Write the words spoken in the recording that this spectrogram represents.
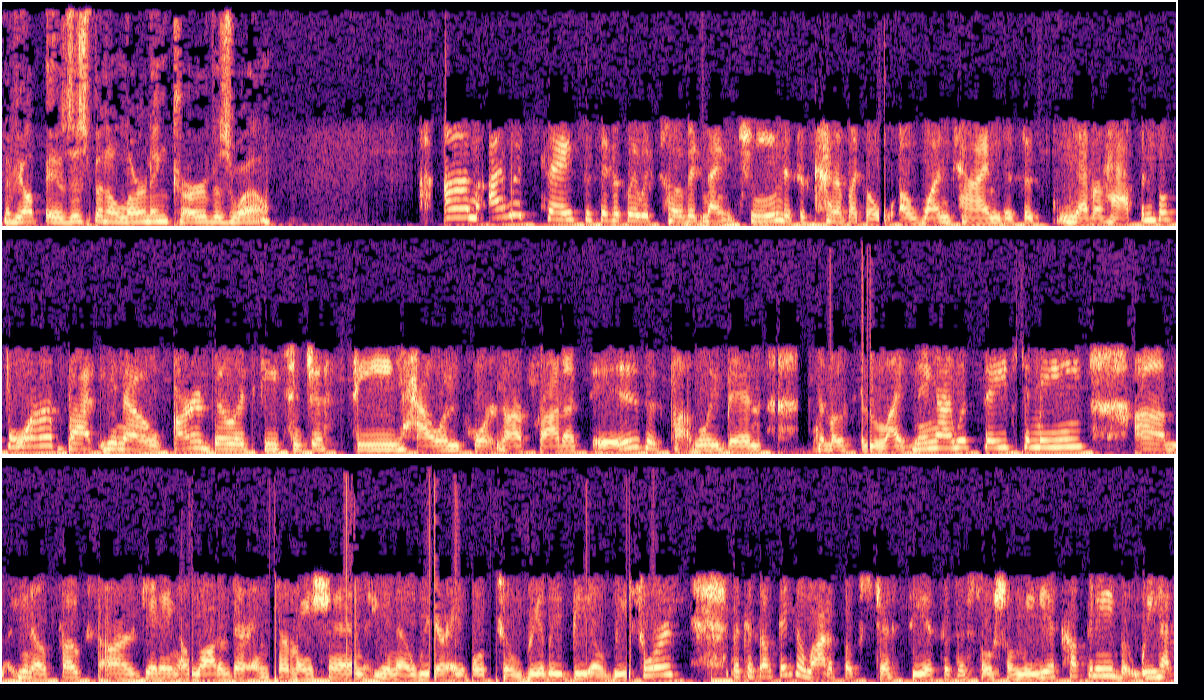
Have you, has this been a learning curve as well? Um, I would say specifically with COVID-19, this is kind of like a, a one-time, this has never happened before, but you know, our ability to just see how important our product is has probably been the most enlightening, I would say to me. Um, you know, folks are getting a lot of their information, you know, we are able to really be a resource because I think a lot of folks just see us as a social media company, but we have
